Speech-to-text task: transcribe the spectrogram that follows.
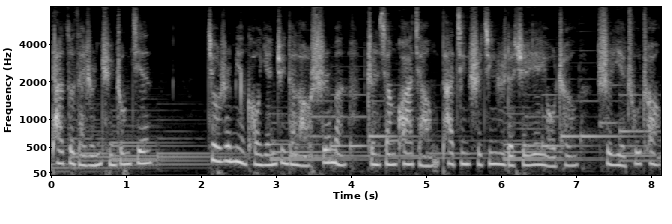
他坐在人群中间，旧日面孔严峻的老师们争相夸奖他今时今日的学业有成、事业初创。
